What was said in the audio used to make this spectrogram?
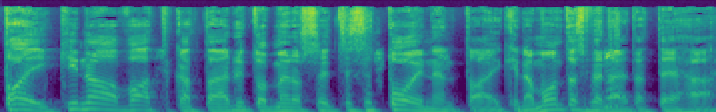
Taikinaa vatkataan. Nyt on menossa itse asiassa toinen taikina. Montas me näitä tehdään?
